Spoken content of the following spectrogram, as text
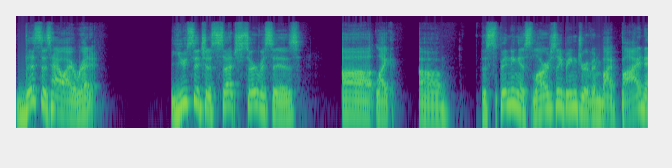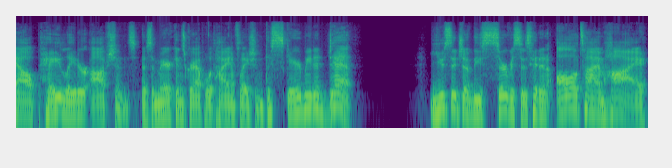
This is how I read it. Usage of such services, uh, like uh, the spending is largely being driven by buy now, pay later options as Americans grapple with high inflation. This scared me to death usage of these services hit an all-time high,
